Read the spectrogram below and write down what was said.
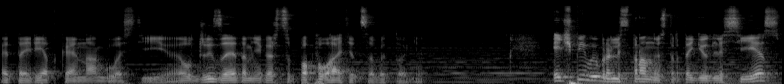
это редкая наглость. И LG за это, мне кажется, поплатится в итоге. HP выбрали странную стратегию для CS,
